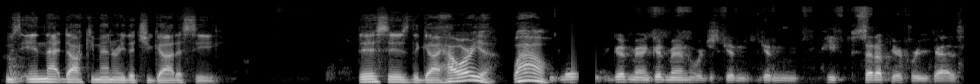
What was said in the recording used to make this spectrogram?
who's in that documentary that you gotta see. This is the guy. How are you? Wow. Good man, good man. We're just getting getting Heath set up here for you guys.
